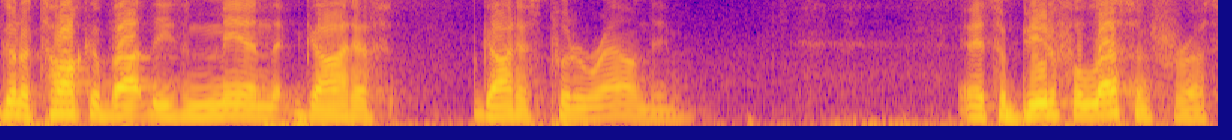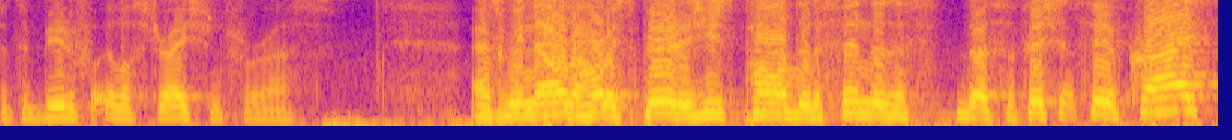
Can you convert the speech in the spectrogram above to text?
going to talk about these men that God has, God has put around him. And it's a beautiful lesson for us. It's a beautiful illustration for us. As we know, the Holy Spirit has used Paul to defend the, the sufficiency of Christ.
